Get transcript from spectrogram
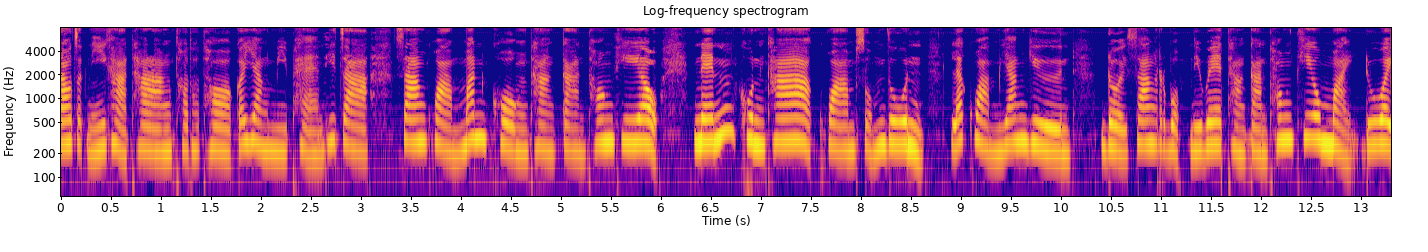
นอกจากนี้ค่ะทางทททก็ยังมีแผนที่จะสร้างความมั่นคงทางการท่องเที่ยว เน้นคุณค่า ความสมดุล และความยั่งยืน โดยสร้างระบบนิเวศทางการท่องเที่ยวใหม่ด้วย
